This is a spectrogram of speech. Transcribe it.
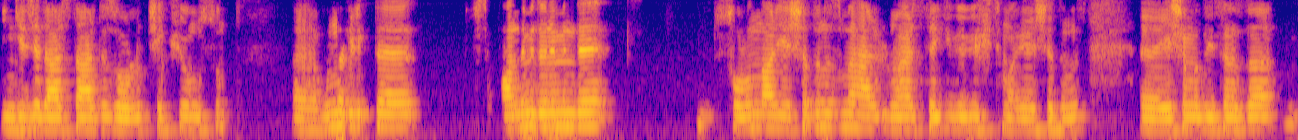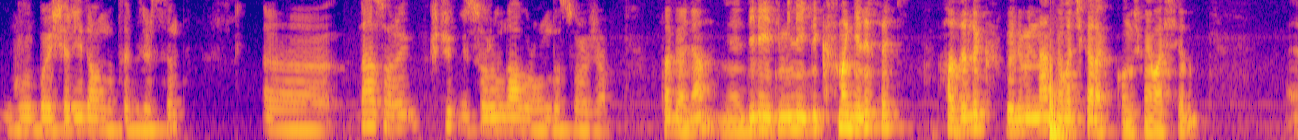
İngilizce derslerde zorluk çekiyor musun? E, bununla birlikte işte pandemi döneminde sorunlar yaşadınız mı? Her üniversite gibi büyük ihtimal yaşadınız. Ee, yaşamadıysanız da bu başarıyı da anlatabilirsin. Ee, daha sonra küçük bir sorum daha var onu da soracağım. Tabii hocam. E, dil eğitimiyle ilgili kısma gelirsek hazırlık bölümünden yola çıkarak konuşmaya başlayalım. E,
